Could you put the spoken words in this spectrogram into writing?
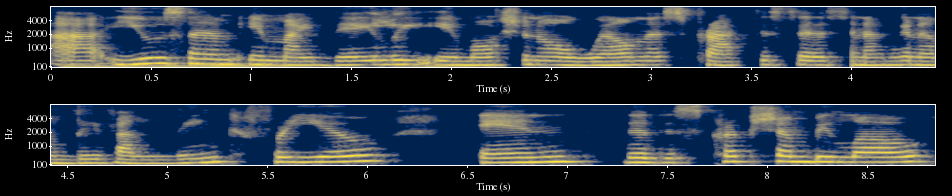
uh, use them in my daily emotional wellness practices. And I'm going to leave a link for you in the description below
